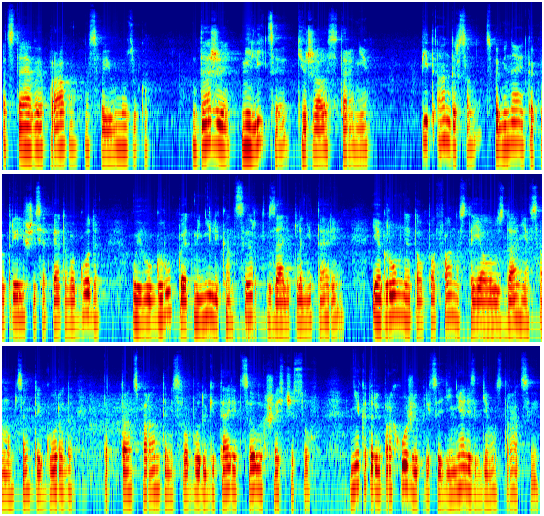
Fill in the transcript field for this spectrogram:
отстаивая право на свою музыку. Даже милиция держалась в стороне. Пит Андерсон вспоминает, как в апреле 1965 года у его группы отменили концерт в зале планетария, и огромная толпа фанов стояла у здания в самом центре города под транспарантами «Свободу гитаре» целых шесть часов. Некоторые прохожие присоединялись к демонстрации,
